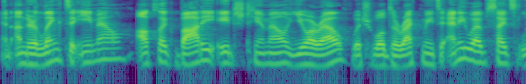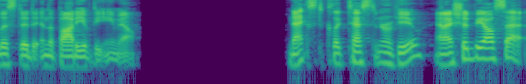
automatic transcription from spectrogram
and under Link to Email, I'll click Body HTML URL, which will direct me to any websites listed in the body of the email. Next, click Test and Review, and I should be all set.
